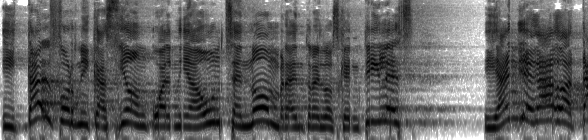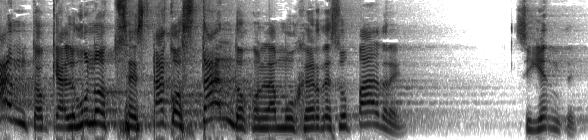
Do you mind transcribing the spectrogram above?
y tal fornicación cual ni aún se nombra entre los gentiles, y han llegado a tanto que alguno se está acostando con la mujer de su padre. Siguiente.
